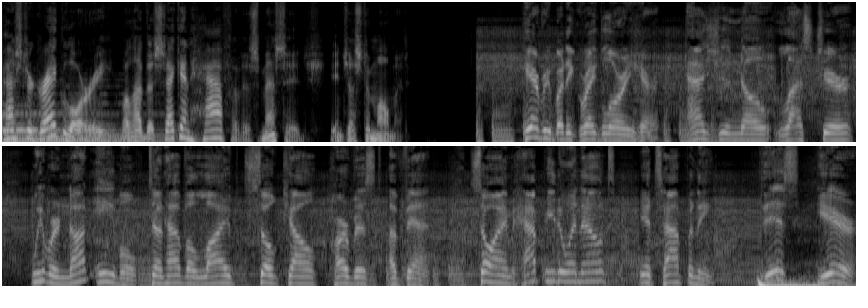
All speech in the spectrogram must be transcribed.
Pastor Greg Laurie will have the second half of his message in just a moment. Hey everybody, Greg Laurie here. As you know, last year we were not able to have a live SoCal Harvest event. So I'm happy to announce it's happening this year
